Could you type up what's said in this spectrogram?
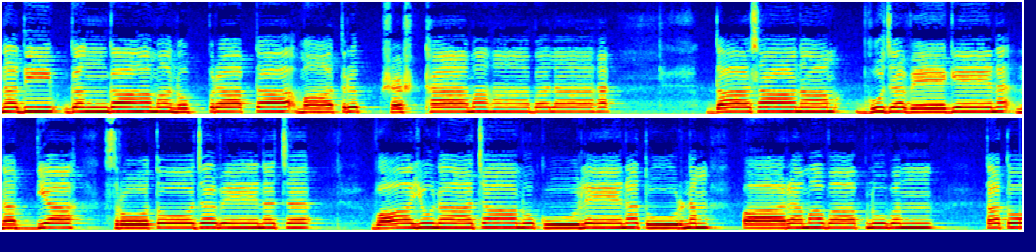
नदीं गङ्गामनुप्राप्ता मातृषष्ठा महाबलाः दाशानां भुजवेगेन नद्याः स्रोतोजवेन च। वायुना चानुकूलेन तूर्णं पारमवाप्नुवन् ततो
